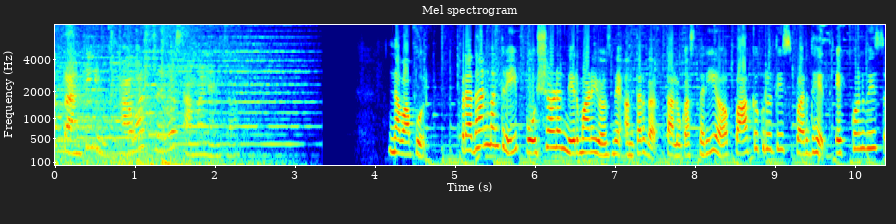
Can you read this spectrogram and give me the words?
क्रांती न्यूज आवाज सर्वसामान्यांचा. नवापूर. प्रधानमंत्री पोषण निर्माण योजनेअंतर्गत तालुकास्तरीय पाककृती स्पर्धेत एकोणवीस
